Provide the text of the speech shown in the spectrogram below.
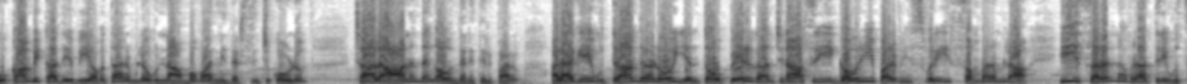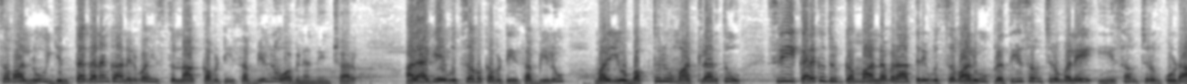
మూకాంబికాదేవి అవతారంలో ఉన్న అమ్మవారిని దర్శించుకోవడం చాలా ఆనందంగా ఉందని తెలిపారు. అలాగే ఉత్తరాంధ్రలో ఎంతో పేరుగాంచిన శ్రీ గౌరీ పరమేశ్వరి సంబరంలా ఈ శరన్నవరాత్రి ఉత్సవాలను ఎంత ఘనంగా నిర్వహిస్తున్న కమిటీ సభ్యులను అభినందించారు. అలాగే ఉత్సవ కమిటీ సభ్యులు మరియు భక్తులు మాట్లాడుతూ శ్రీ కనకదుర్గమ్మ నవరాత్రి ఉత్సవాలు ప్రతి సంవత్సరం వలె ఈ సంవత్సరం కూడా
